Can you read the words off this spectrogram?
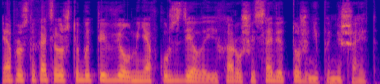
Я просто хотела, чтобы ты ввел меня в курс дела, и хороший совет тоже не помешает».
